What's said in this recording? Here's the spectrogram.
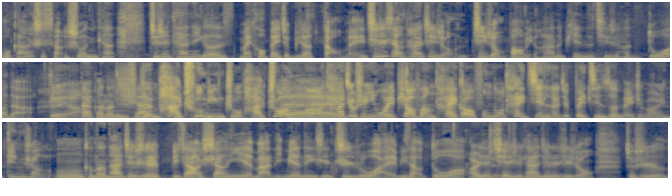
我刚刚是想说，你看，就是他那个 Michael Bay 就比较倒霉。其实像他这种这种爆米花的片子，其实很多的，对啊，但可能你像人怕出名，猪怕壮嘛。他就是因为票房太高，风头太劲了，就被金酸梅这帮人盯上了。嗯，可能他就是比较商业吧，里面的一些植入啊也比较多，而且确实他就是这种就是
